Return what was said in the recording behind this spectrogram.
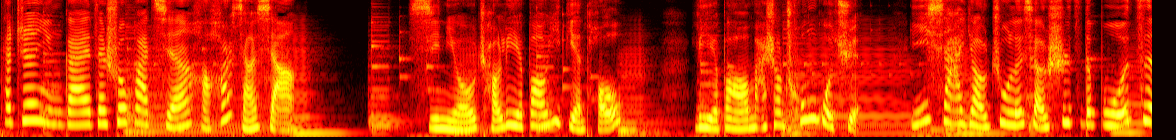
他真应该在说话前好好想想。犀牛朝猎豹一点头。猎豹马上冲过去，一下咬住了小狮子的脖子。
